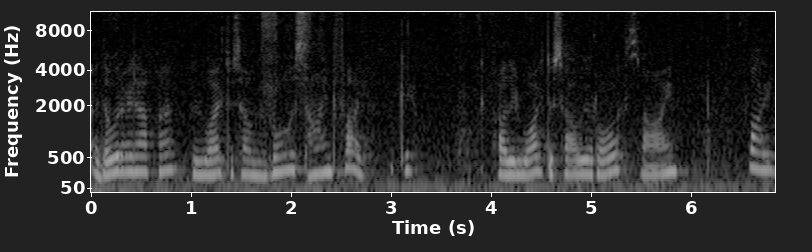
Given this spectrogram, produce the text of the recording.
أدور علاقة ال y تساوي rho sine phi okay؟ هذه ال y تساوي rho sine phi.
